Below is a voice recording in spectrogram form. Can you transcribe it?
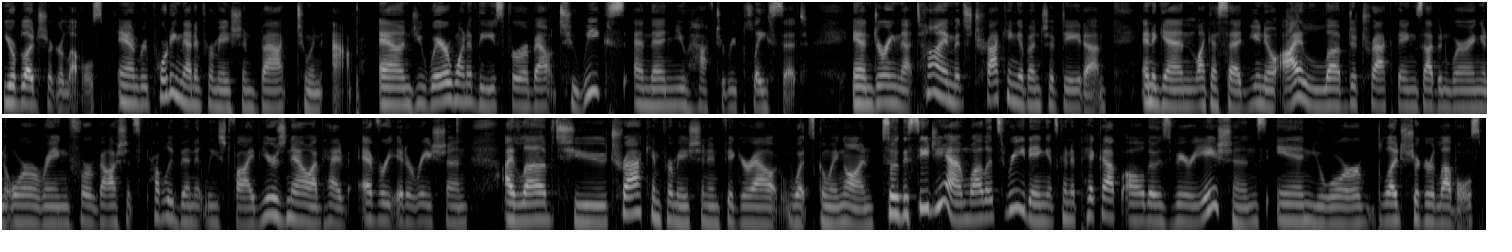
your blood sugar levels and reporting that information back to an app. And you wear one of these for about two weeks and then you have to replace it. And during that time, it's tracking a bunch of data. And again, like I said, you know, I love to track things. I've been wearing an Oura ring for, gosh, it's probably been at least five years now. I've had every iteration. I love to track information and figure out what's going on. So the CGM, while it's reading, it's going to pick up all those variations in your blood sugar levels.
